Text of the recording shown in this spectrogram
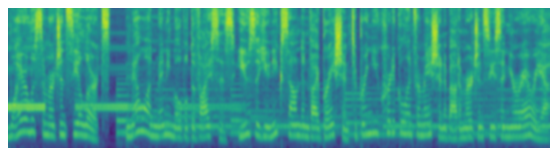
Wireless emergency alerts, now on many mobile devices, use a unique sound and vibration to bring you critical information about emergencies in your area.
